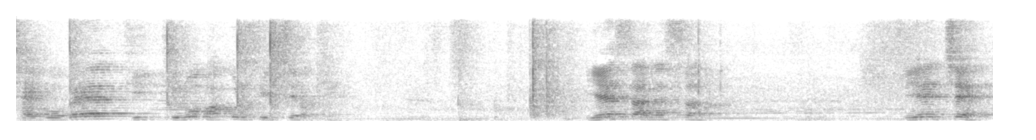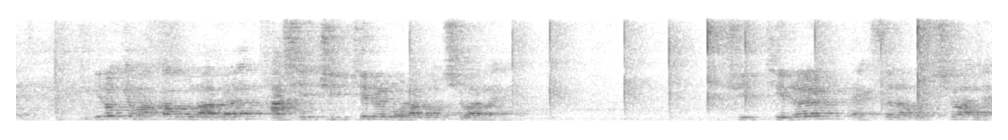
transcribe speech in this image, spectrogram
제곱의 dt로 바꿀 수 있지 이렇게 이해했어 안 했어? 이해했지? 이렇게 바꾸고 나면 다시 gt를 뭐라고 치환해? GT를 X라고 치환해.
